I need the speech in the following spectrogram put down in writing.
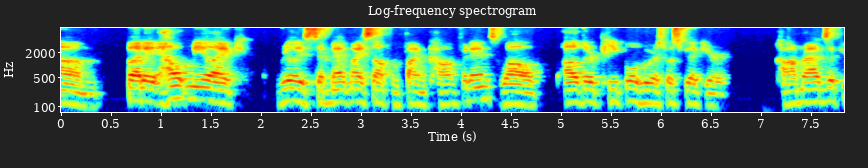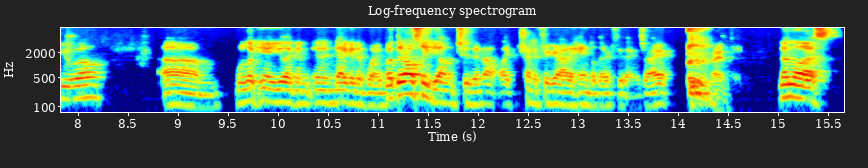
Um, but it helped me like really cement myself and find confidence while other people who are supposed to be like your comrades, if you will, um, were looking at you like in, in, a negative way. But they're also young too. They're not like trying to figure out how to handle their feelings, right? right. Nonetheless,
